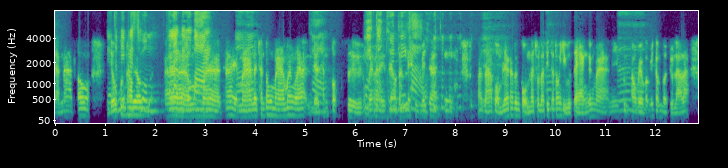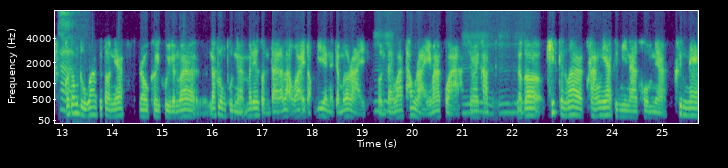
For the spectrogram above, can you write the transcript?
แต่นาโต้เดี๋ยวจะมีประชุมแถลงนโยบายมาใช่อ่ามมาแล้วฉันต้องมามั่งแล้ว เดี๋ยวฉันตกสื่อไม่ไม่ตกพื้นที่เล่นข่าวไม่ใช่อืมภาษาผมเรียกถ้าเป็นผมนะชุลทิศจะต้องหิวแสงขึ้นมา นี่คุณอ่าพาวเวลก็มีกำหนดอยู่แล้วล่ะค่ะก็ต้องดูว่าคือตอนเนี้ย เราเคยคุยกันว่านักลงทุนเนี่ยไม่ได้สนใจแล้วล่ะว่าไอ้ดอกเบี้ยเนี่ยจะเมื่อไหร่อืมสนใจว่าเท่าไหร่มากกว่าใช่ไหมครับอืมแล้วก็คิดกันว่าครั้งเนี้ยคือมีนาคมเนี่ยขึ้นแน่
